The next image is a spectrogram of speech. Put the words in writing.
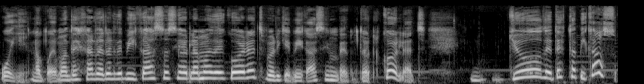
oye, no podemos dejar de hablar de Picasso si hablamos de collage porque Picasso inventó el collage. Yo detesto a Picasso.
